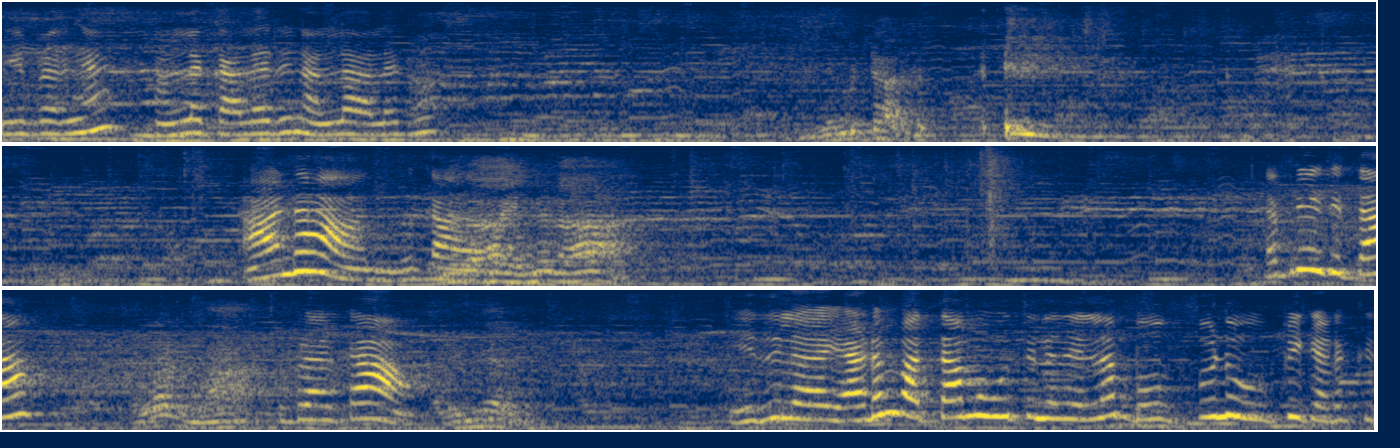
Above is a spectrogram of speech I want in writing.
இங்கே பாருங்க நல்ல கலரு நல்ல அழகு. ஆனா எப்படி இருக்குதா சூப்பரா இருக்கு. இதுல இடம் பத்தாம ஊத்துனது எல்லாம் பொஃப்னு உப்பி கிடக்கு.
